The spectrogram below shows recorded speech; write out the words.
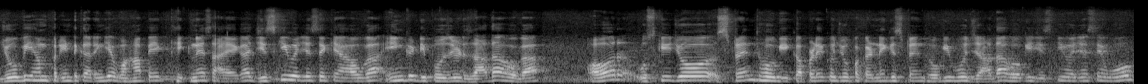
जो भी हम प्रिंट करेंगे, वहाँ पे एक थिकनेस आएगा, जिसकी वजह से क्या होगा इंक डिपॉजिट ज़्यादा होगा और उसकी जो स्ट्रेंथ होगी, कपड़े को जो पकड़ने की स्ट्रेंथ होगी, वो ज़्यादा होगी, जिसकी वजह से वो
